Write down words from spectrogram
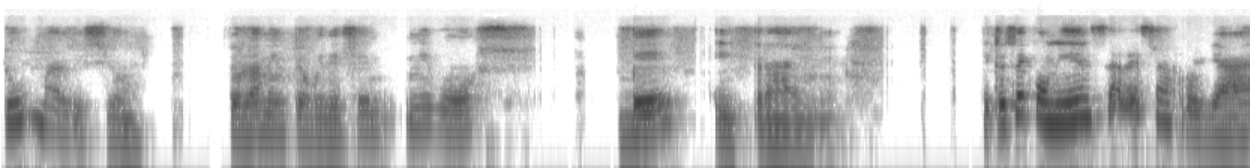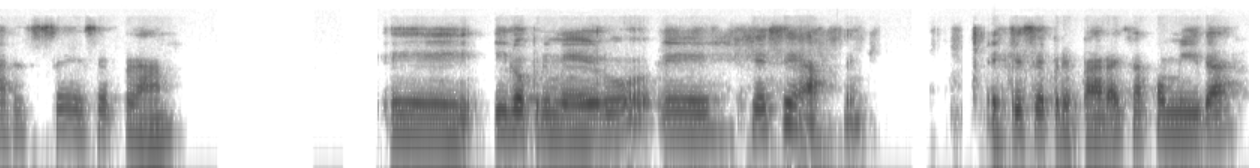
tu maldición. Solamente obedece mi voz ve y tráeme. Entonces comienza a desarrollarse ese plan eh, y lo primero eh, que se hace es que se prepara esa comida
